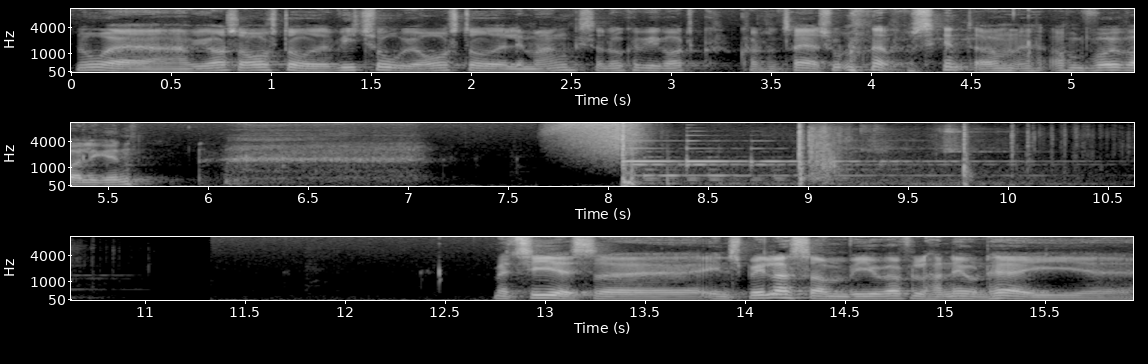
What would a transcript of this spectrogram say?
Nu er, har vi også overstået, vi to i overstået Le Mans, så nu kan vi godt koncentrere os 100% om, om fodbold igen. Mathias, øh, en spiller, som vi i hvert fald har nævnt her i øh,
